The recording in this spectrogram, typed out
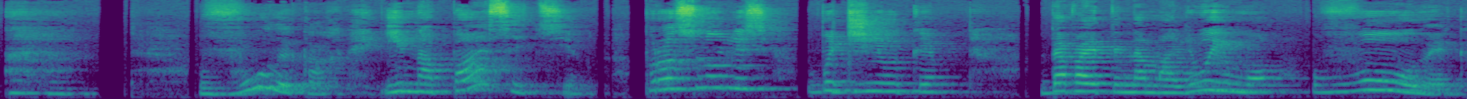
Ага. В вуликах і на пасіці проснулись бджілки. Давайте намалюємо вулик.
